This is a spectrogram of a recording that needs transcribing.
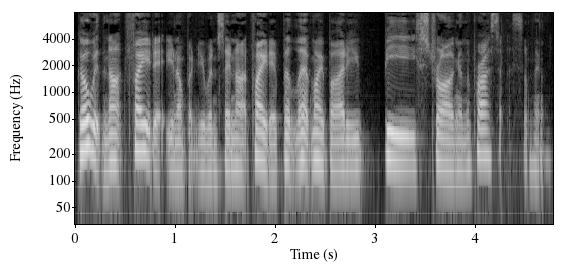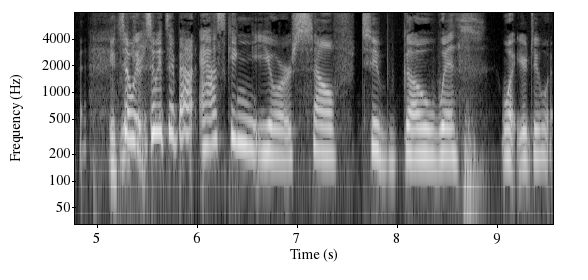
go with, not fight it. You know, but you wouldn't say not fight it, but let my body be strong in the process, something like that. It's so, so it's about asking yourself to go with what you're doing.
